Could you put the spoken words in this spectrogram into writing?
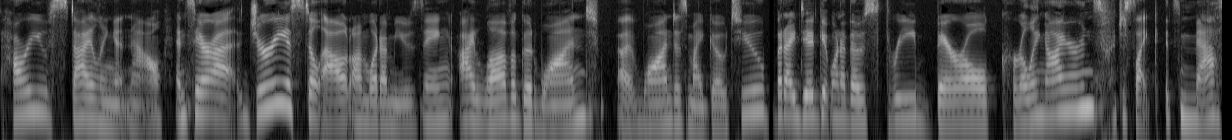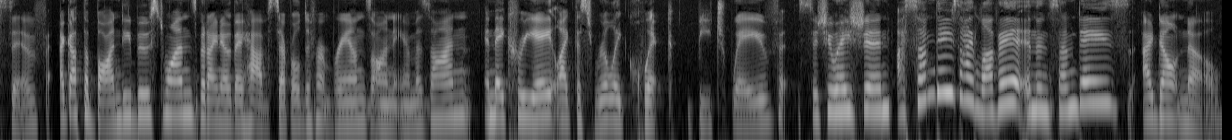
How are you styling it now? And Sarah, jury is still out on what I'm using. I love a good wand. A wand is my go to, but I did get one of those three barrel curling irons, which is like, it's massive. I got the Bondi Boost ones, but I know they have several different brands on Amazon and they create like this really quick beach wave situation. Uh, some days I love it, and then some days I don't know.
